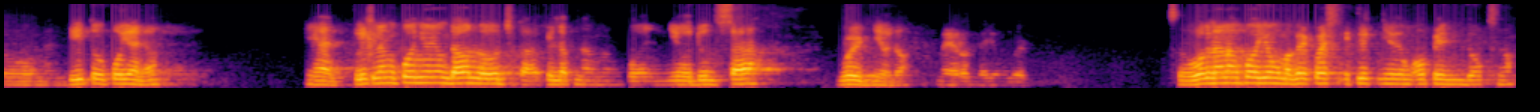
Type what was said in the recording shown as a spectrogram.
So, nandito po yan. No? Yan. Click lang po nyo yung download, saka fill up lang po nyo dun sa Word nyo. No? Meron na yung Word. So, wag na lang po yung mag-request, i-click nyo yung Open Docs. No?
